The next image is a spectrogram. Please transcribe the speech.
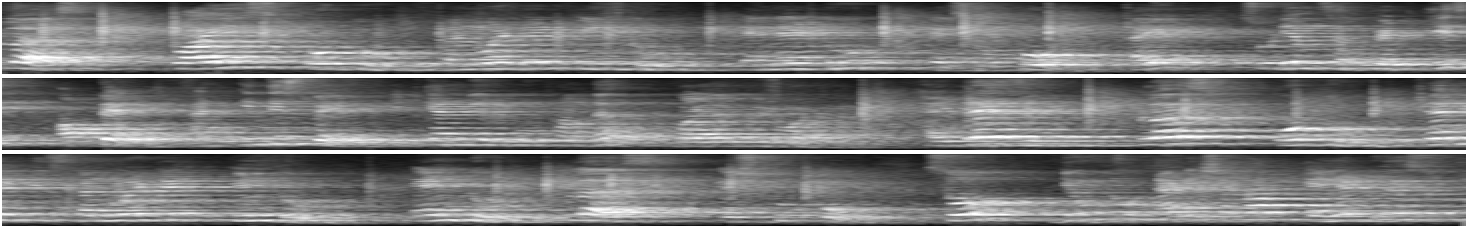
plus twice O2 converted into Na2SO4, right? Sodium sulfate is obtained and in this way it can be removed from the boiler feed water. Hydrazine plus O2 then it is converted into N2 plus H2O. So due to addition of Na2SO3,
